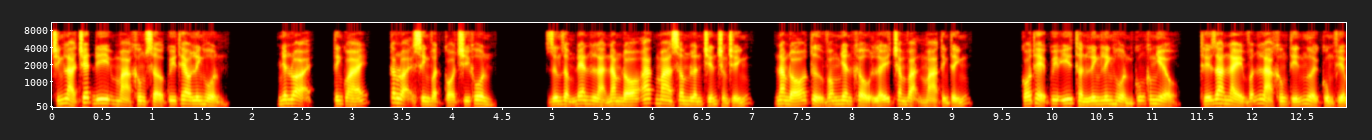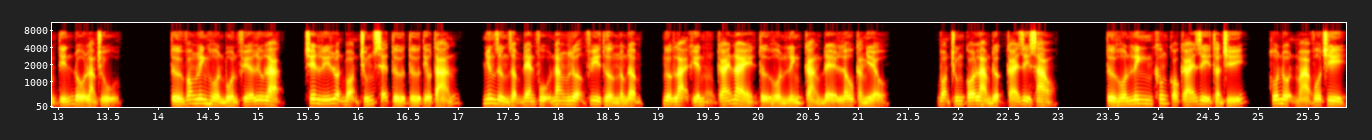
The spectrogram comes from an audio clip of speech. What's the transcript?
Chính là chết đi mà không sợ quy theo linh hồn. Nhân loại, tinh quái, các loại sinh vật có trí khôn. Rừng rậm đen là năm đó ác ma xâm lấn chiến trường chính, năm đó tử vong nhân khẩu lấy trăm vạn mà tính tính. Có thể quy y thần linh linh hồn cũng không nhiều, thế gian này vẫn là không tín người cùng phiếm tín đồ làm chủ tử vong linh hồn bốn phía lưu lạc, trên lý luận bọn chúng sẽ từ từ tiêu tán, nhưng rừng rậm đen phụ năng lượng phi thường nồng đậm, ngược lại khiến cái này tử hồn linh càng để lâu càng nhiều. Bọn chúng có làm được cái gì sao? Tử hồn linh không có cái gì thần trí, hỗn độn mà vô tri.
